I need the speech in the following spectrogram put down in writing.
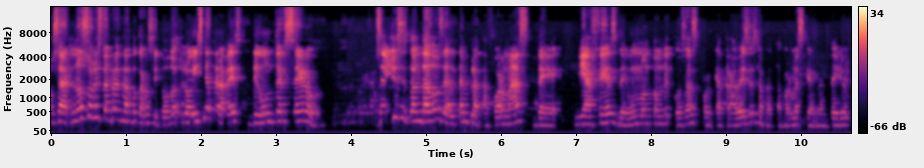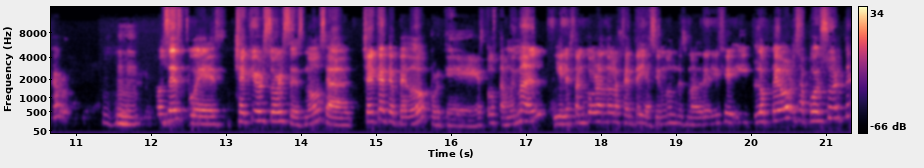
o sea, no solo están rentando carros y todo, lo hice a través de un tercero. O sea, ellos están dados de alta en plataformas de viajes, de un montón de cosas, porque a través de esa plataforma es que renté yo el carro. Entonces, pues, check your sources, ¿no? O sea, checa qué pedo, porque esto está muy mal y le están cobrando a la gente y haciendo un desmadre. Le dije, y lo peor, o sea, por suerte,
